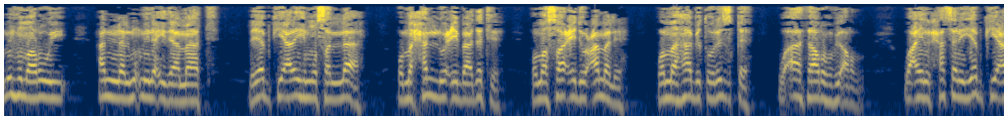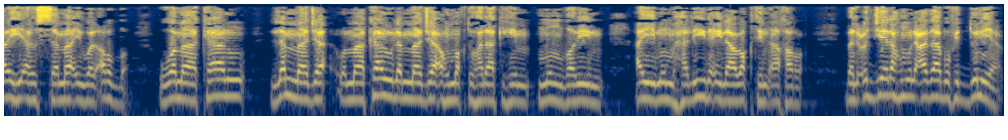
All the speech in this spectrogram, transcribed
ومنه ما روي أن المؤمن إذا مات ليبكي عليه مصلاه ومحل عبادته ومصاعد عمله ومهابط رزقه وآثاره في الأرض. وعن الحسن يبكي عليه أهل السماء والأرض. وما كانوا لما جاء وما كانوا لما جاءهم وقت هلاكهم منظرين أي ممهلين إلى وقت آخر. بل عجي لهم العذاب في الدنيا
